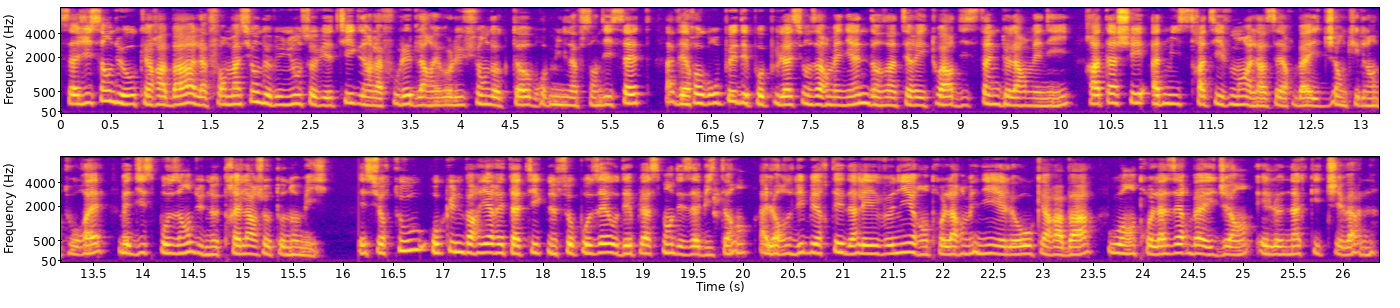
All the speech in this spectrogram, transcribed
S'agissant du Haut-Karabakh, la formation de l'Union soviétique dans la foulée de la révolution d'octobre 1917 avait regroupé des populations arméniennes dans un territoire distinct de l'Arménie, rattaché administrativement à l'Azerbaïdjan qui l'entourait, mais disposant d'une très large autonomie. Et surtout, aucune barrière étatique ne s'opposait au déplacement des habitants, à leur liberté d'aller et venir entre l'Arménie et le Haut-Karabakh, ou entre l'Azerbaïdjan et le Nakhichevan.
